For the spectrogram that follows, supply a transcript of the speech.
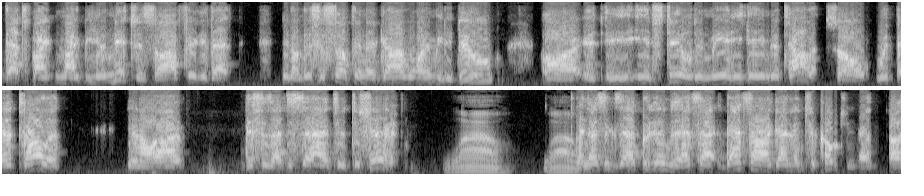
that's might might be your niche. And so I figured that you know this is something that God wanted me to do, or it, He instilled in me, and He gave me the talent. So with that talent, you know, I this is I decided to, to share it. Wow. Wow. And that's exactly it. That's how, that's how I got into coaching. I, I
